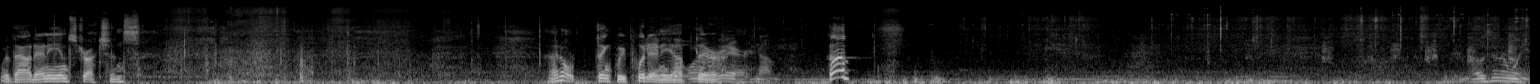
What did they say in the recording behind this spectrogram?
without any instructions. I don't think we put We any didn't up put one over there. there. No. Up! Her nose in the wind.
